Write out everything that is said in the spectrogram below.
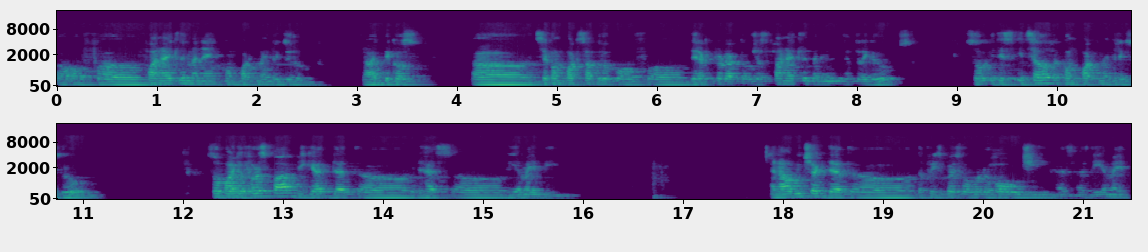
of uh, finitely many compact matrix group, right? Because it's a compact subgroup of direct product of just finitely many unitary groups. So it is itself a compact matrix group. So by the first part, we get that it has the MAP. And now we check that uh, the free space over the whole G has, has the MAP.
